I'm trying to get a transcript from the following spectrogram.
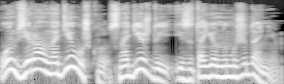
Он взирал на девушку с надеждой и затаенным ожиданием.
